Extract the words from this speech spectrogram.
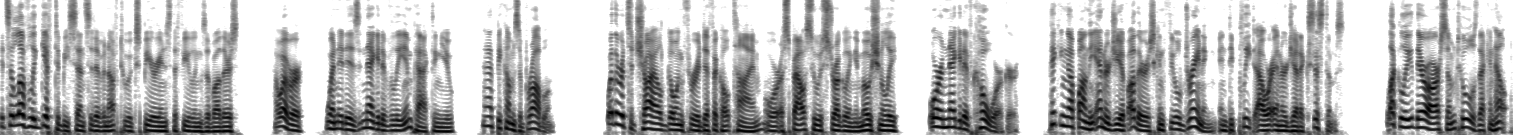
It's a lovely gift to be sensitive enough to experience the feelings of others. However, when it is negatively impacting you, that becomes a problem. Whether it's a child going through a difficult time, or a spouse who is struggling emotionally, or a negative coworker, Picking up on the energy of others can feel draining and deplete our energetic systems. Luckily, there are some tools that can help.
